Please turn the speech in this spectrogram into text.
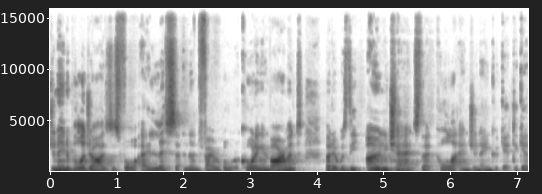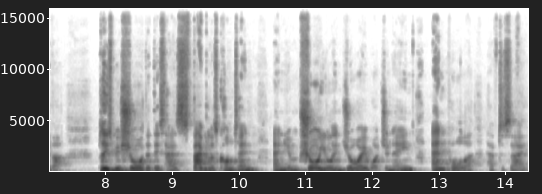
Janine apologises for a less than favourable recording environment, but it was the only chance that Paula and Janine could get together. Please be assured that this has fabulous content, and I'm sure you'll enjoy what Janine and Paula have to say.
